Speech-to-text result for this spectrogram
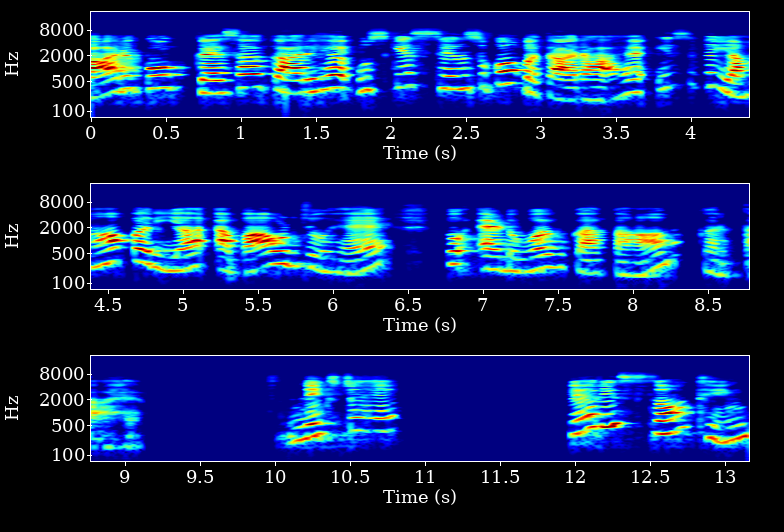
कार्य को कैसा कार्य है, उसके सेंस को बता रहा है। इसलिए यहाँ पर यह अबाउट जो है तो एडवर्ब का काम करता है। नेक्स्ट है there is something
